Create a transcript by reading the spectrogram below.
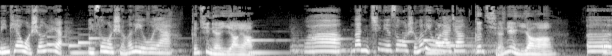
明天我生日，你送我什么礼物呀？跟去年一样呀。哇，那你去年送我什么礼物来着？跟前年一样啊。呃，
